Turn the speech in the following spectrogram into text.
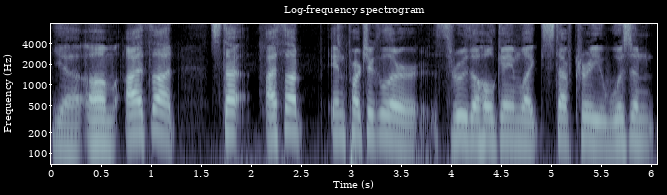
Yeah. Um. I thought. Ste- I thought in particular through the whole game, like Steph Curry wasn't.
